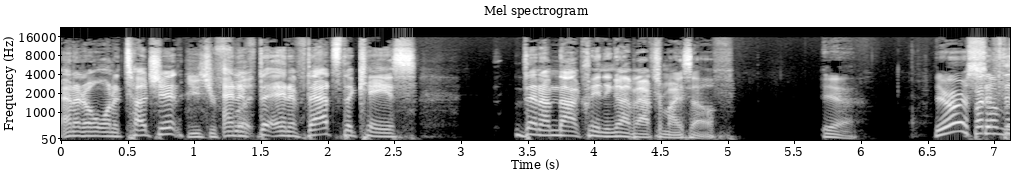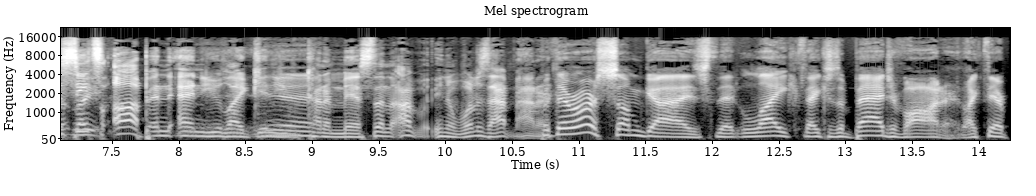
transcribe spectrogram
and I don't want to touch it. Use your And if foot. the, and if that's the case, then I'm not cleaning up after myself. Yeah. There are But some if the like- seat's up and, and you like and Yeah. you kind of miss, then I, you know what does that matter? But there are some guys that like like as a badge of honor, like they're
